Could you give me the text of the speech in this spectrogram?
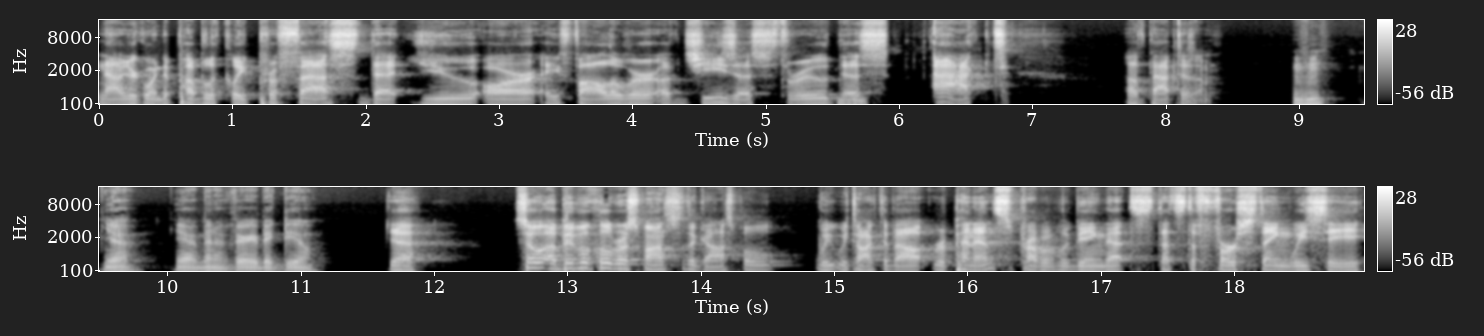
now you're going to publicly profess that you are a follower of Jesus through Mhm. this act of baptism Mm-hmm. Yeah, yeah, been a very big deal. yeah. So a biblical response to the gospel we, we talked about repentance probably being that's that's the first thing we see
